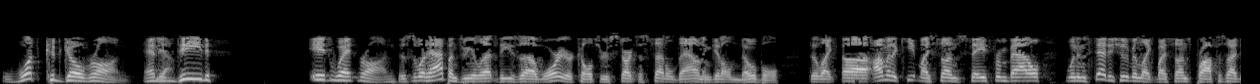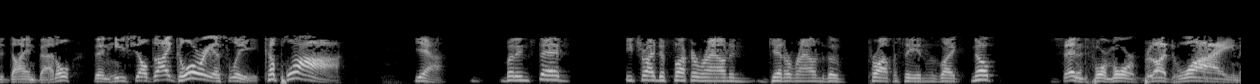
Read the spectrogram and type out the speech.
What could go wrong? And Yeah. indeed, it went wrong. This is what happens when you let these uh, warrior cultures start to settle down and get all noble. They're like, uh, I'm going to keep my son safe from battle, when instead it should have been like, my son's prophesied to die in battle, then he shall die gloriously. Kapla! Yeah. But instead, he tried to fuck around and get around the prophecy and was like, nope. Send for more blood wine.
